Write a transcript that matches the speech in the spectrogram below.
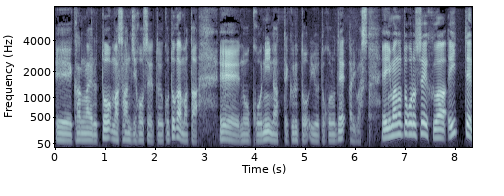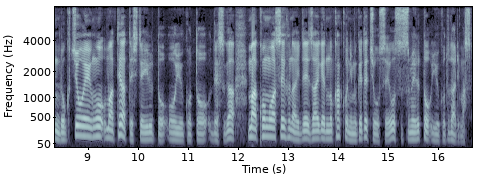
えー、考えると、まあ、3次補正ということがまた、えー、濃厚になってくるというところであります。えー、今のところ政府は1.6兆円を、まあ、手当てしているということですが、まあ、今後は政府内で財源の確保に向けて調整を進めるということであります。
